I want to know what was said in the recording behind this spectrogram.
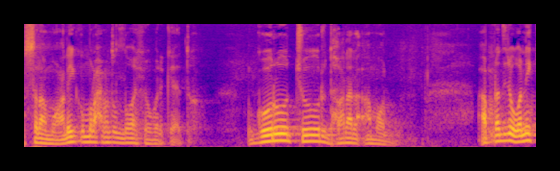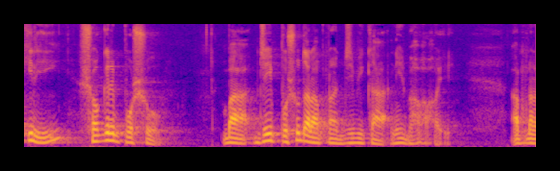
আসসালামু আলাইকুম রহমতুল্লাহ বরকাত গরু, চোর, ধরার আমল। আপনাদের অনেকেরই শখের পশু বা যেই পশু দ্বারা আপনার জীবিকা নির্বাহ হয়, আপনার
